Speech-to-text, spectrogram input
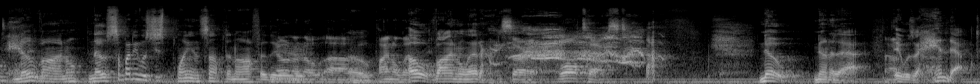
vinyl. no vinyl. No, somebody was just playing something off of their. No, no, no, um, vinyl lettering. Oh, vinyl letter. Sorry, wall text. No, none of that. It was a handout,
